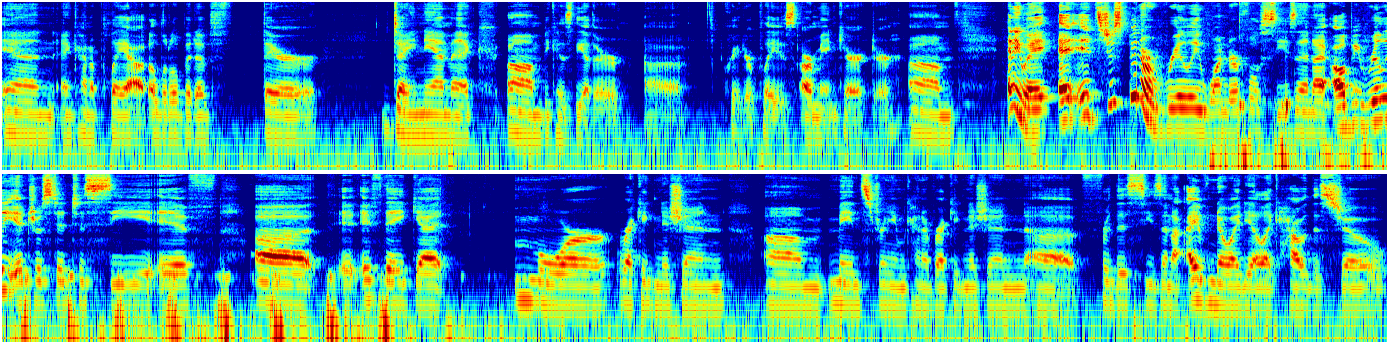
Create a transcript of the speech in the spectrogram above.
and and kind of play out a little bit of their dynamic um, because the other uh, creator plays our main character. Um, anyway, it's just been a really wonderful season. I, I'll be really interested to see if uh, if they get more recognition, um, mainstream kind of recognition uh, for this season. I have no idea like how this show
